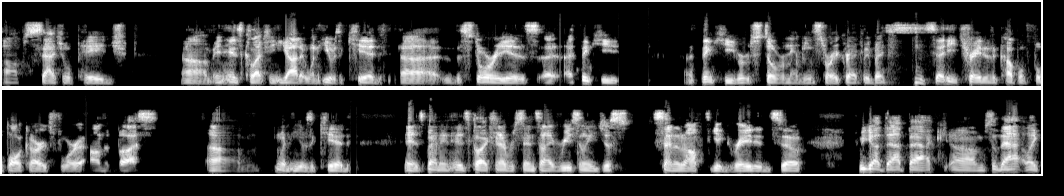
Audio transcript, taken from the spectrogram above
Topps Satchel Paige um, in his collection. He got it when he was a kid. Uh, the story is, uh, I think he, I think he still remembers the story correctly, but he said he traded a couple football cards for it on the bus um, when he was a kid, and it's been in his collection ever since. And I recently just sent it off to get graded, so we got that back. Um, so that like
